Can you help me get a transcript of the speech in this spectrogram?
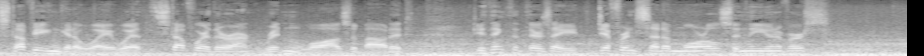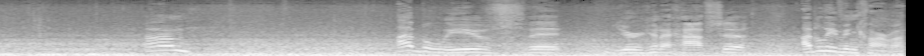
Stuff you can get away with, stuff where there aren't written laws about it. Do you think that there's a different set of morals in the universe? Um, I believe that you're gonna have to. I believe in karma,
